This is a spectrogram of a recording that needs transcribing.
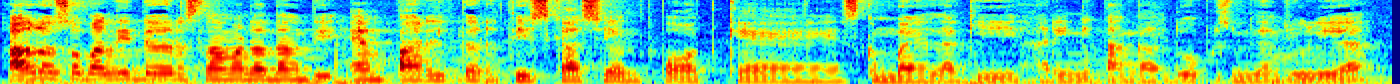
Halo Sobat Leader, selamat datang di Empire Leader Discussion Podcast. Kembali lagi hari ini tanggal 29 Juli ya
